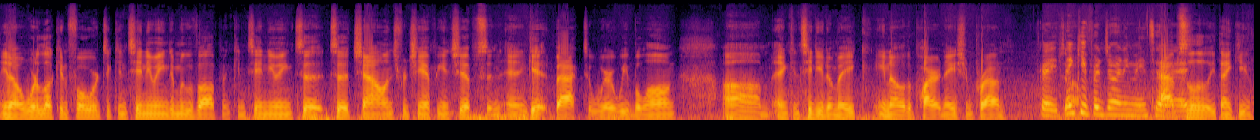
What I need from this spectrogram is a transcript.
you know we're looking forward to continuing to move up and continuing to, to challenge for championships and, and get back to where we belong, um, and continue to make you know the Pirate Nation proud. Great. Thank you for joining me today. Absolutely, thank you.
